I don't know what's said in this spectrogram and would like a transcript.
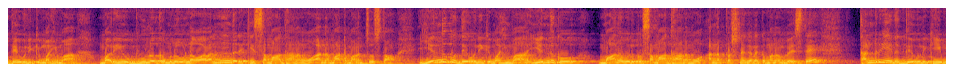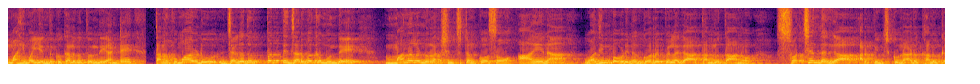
దేవునికి మహిమ మరియు భూలోకములో ఉన్న వారందరికీ సమాధానము అన్న మాట మనం చూస్తాం. ఎందుకు దేవునికి మహిమ? ఎందుకు మానవులకు సమాధానము అన్న ప్రశ్న గనక మనం వేస్తే తండ్రి అయిన దేవునికి మహిమ ఎందుకు కలుగుతుంది అంటే తన కుమారుడు జగదుత్పత్తి జరగక ముందే మనలను రక్షించటం కోసం ఆయన వధింపబడిన గొర్రెపిల్లగా తన్ను తాను స్వచ్ఛందంగా అర్పించుకున్నాడు. కనుక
